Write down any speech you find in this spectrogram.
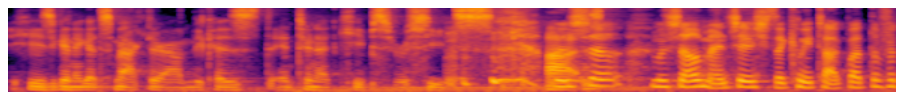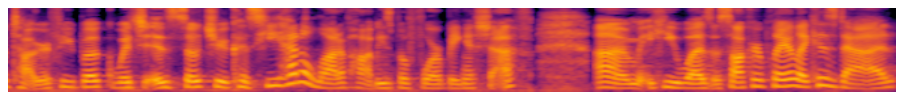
he's gonna get smacked around because the internet keeps receipts. Uh, Michelle, Michelle mentioned, she's like, can we talk about the photography book? Which is so true because he had a lot of hobbies before being a chef. Um, he was a soccer player like his dad,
